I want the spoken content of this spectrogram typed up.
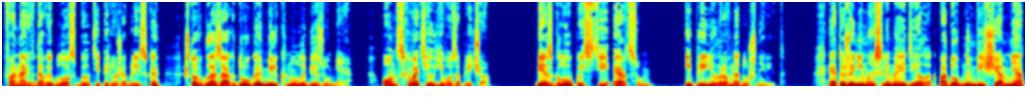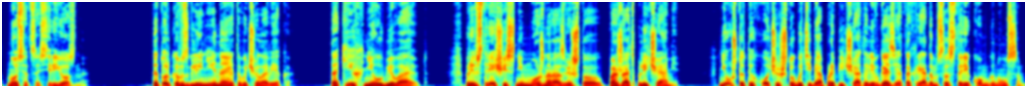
фонарь вдовы Блос был теперь уже близко, что в глазах друга мелькнуло безумие. Он схватил его за плечо. Без глупости Эрцум и принял равнодушный вид. Это же немыслимое дело, к подобным вещам не относятся серьезно. Ты только взгляни на этого человека. Таких не убивают. При встрече с ним можно разве что пожать плечами. Неужто ты хочешь, чтобы тебя пропечатали в газетах рядом со стариком Гнусом?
